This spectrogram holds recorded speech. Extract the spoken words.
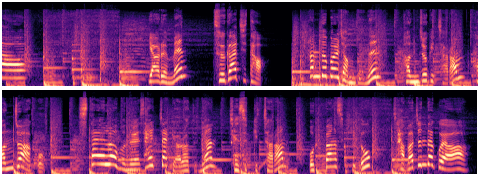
스타일러 여름엔 두 가지 더. 한두 벌 정도는 건조기처럼 건조하고 스타일러 문을 살짝 열어두면 제습기처럼 옷방 습기도 잡아준다고요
